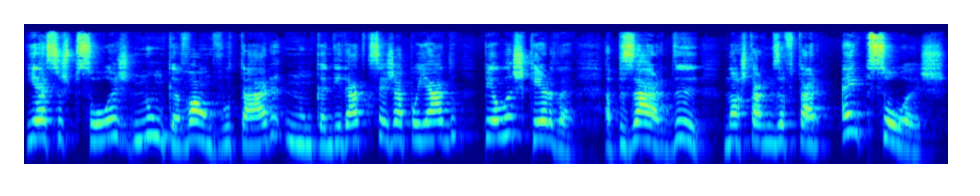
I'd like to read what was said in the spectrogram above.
E essas pessoas nunca vão votar num candidato que seja apoiado pela esquerda. Apesar de nós estarmos a votar em pessoas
